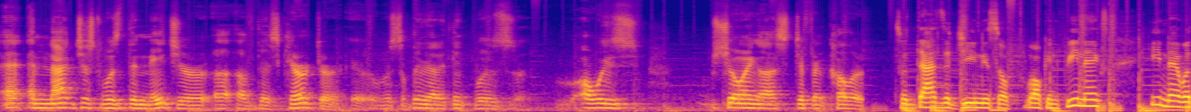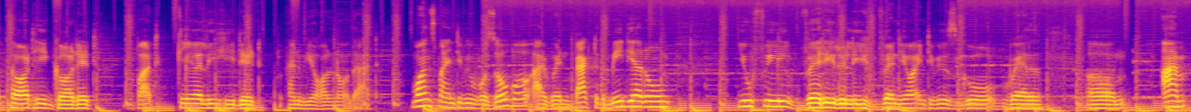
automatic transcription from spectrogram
And, and that just was the nature uh, of this character. It was something that I think was always showing us different colors. So that's the genius of Joaquin Phoenix. He never thought he got it, but clearly he did, and we all know that. Once my interview was over, I went back to the media room. You feel very relieved when your interviews go well. Um, I'm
